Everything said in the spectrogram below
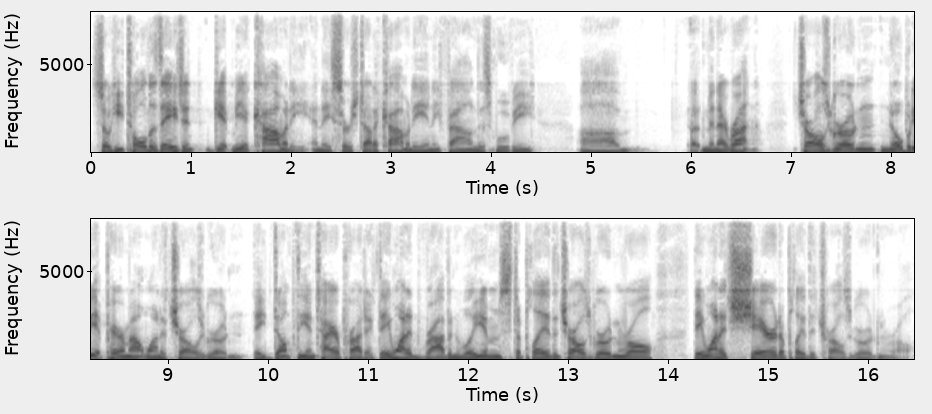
So he told his agent, "Get me a comedy," and they searched out a comedy, and he found this movie, um, uh, Midnight Run. Charles Grodin. Nobody at Paramount wanted Charles Grodin. They dumped the entire project. They wanted Robin Williams to play the Charles Grodin role. They wanted Cher to play the Charles Grodin role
